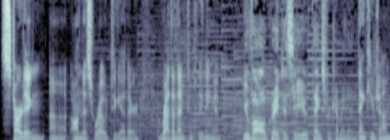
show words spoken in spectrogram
starting uh, on this road together rather than completing it. Yuval, great to see you. Thanks for coming in. Thank you, John.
